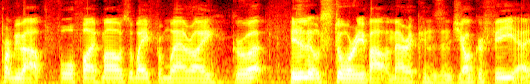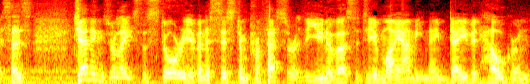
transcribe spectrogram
probably about four or five miles away from where I grew up. Here's a little story about Americans and geography. Uh, it says, Jennings relates the story of an assistant professor at the University of Miami named David Helgren,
